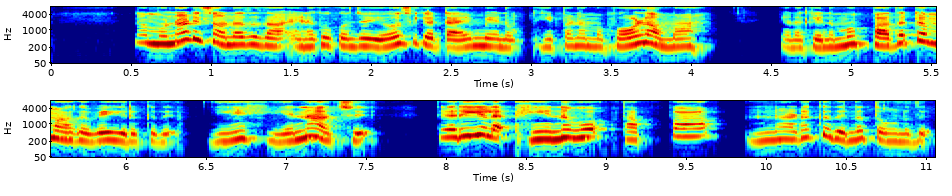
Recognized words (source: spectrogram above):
நான் முன்னாடி சொன்னது தான். எனக்கு கொஞ்சம் யோசிக்க டைம் வேணும். இப்போ நம்ம போகலாமா எனக்கு என்னமோ பதட்டமாகவே இருக்குது. ஏன்? என்ன ஆச்சு? தெரியல. என்னவோ தப்பாக நடக்குதுன்னு தோணுது.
